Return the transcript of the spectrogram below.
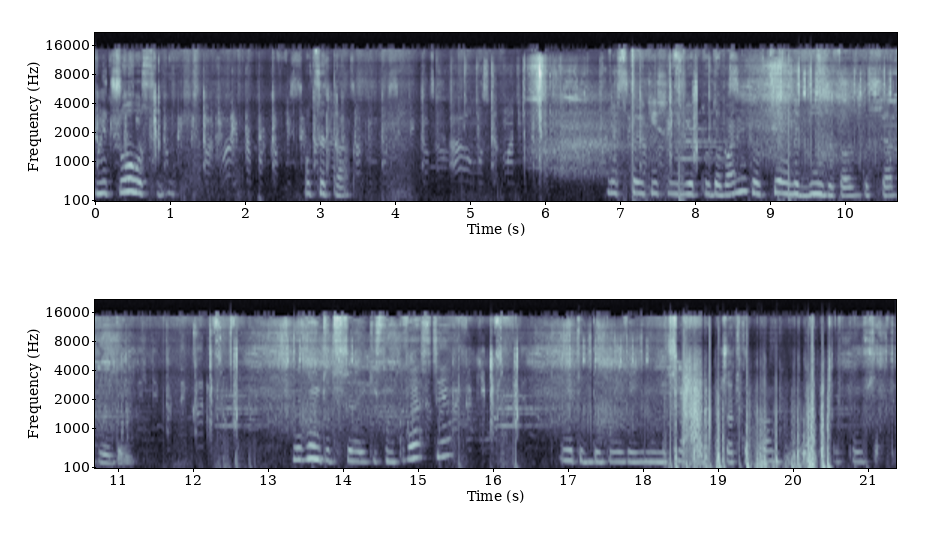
Нічого собі. Оце так. У нас тут якісь є то всі вони дуже зараз дешево йдуть. Візьмемо тут ще якісь там квести. Я тут добуваю, ну, починаю спочатку аккаунт, і так повишати.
